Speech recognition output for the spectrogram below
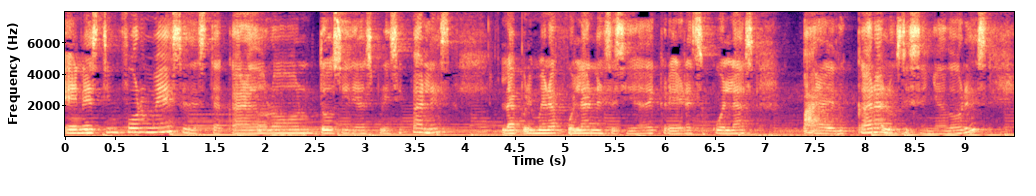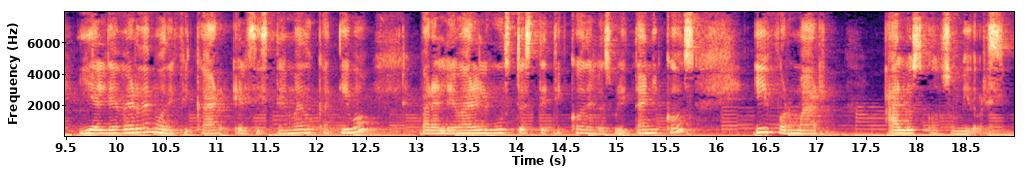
En este informe se destacaron dos ideas principales. La primera fue la necesidad de crear escuelas para educar a los diseñadores y el deber de modificar el sistema educativo para elevar el gusto estético de los británicos y formar a los consumidores.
